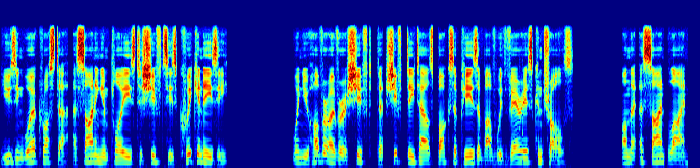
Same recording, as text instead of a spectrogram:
Using Work Roster, assigning employees to shifts is quick and easy. When you hover over a shift, the Shift Details box appears above with various controls. On the Assign line,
